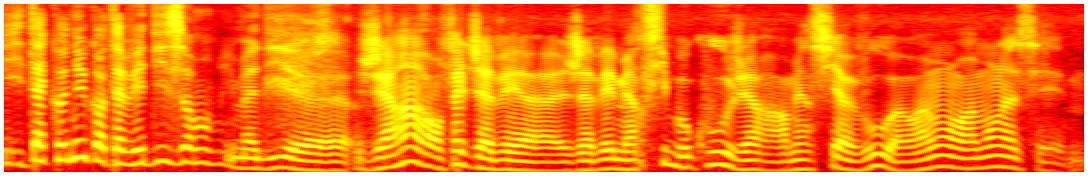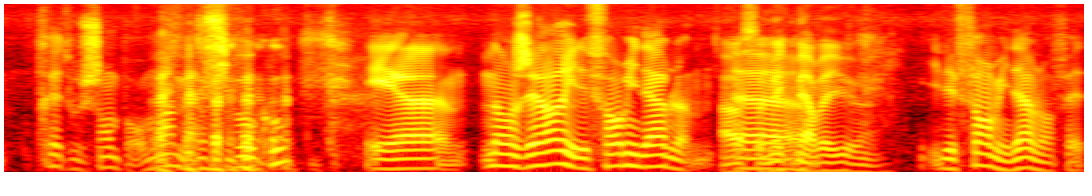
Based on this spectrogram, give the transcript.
Il t'a connu quand t'avais 10 ans. Il m'a dit. euh, Gérard, en fait, j'avais, euh, j'avais. Merci beaucoup, Gérard. Merci à vous. Euh, Vraiment, vraiment, là, c'est très touchant pour moi. Merci beaucoup. Et euh, non, Gérard, il est formidable. Ah, c'est un mec Euh, merveilleux. Il est formidable, en fait.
